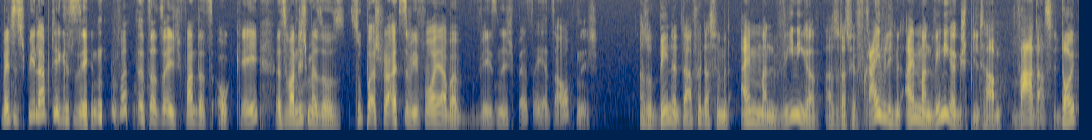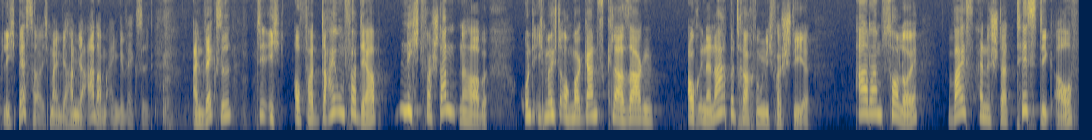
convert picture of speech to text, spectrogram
Welches Spiel habt ihr gesehen? Also ich fand das okay. Es war nicht mehr so super scheiße wie vorher, aber wesentlich besser jetzt auch nicht. Also Bene, dafür, dass wir mit einem Mann weniger, also dass wir freiwillig mit einem Mann weniger gespielt haben, war das deutlich besser. Ich meine, wir haben ja Adam eingewechselt. Ein Wechsel, den ich auf Verdeih und Verderb nicht verstanden habe. Und ich möchte auch mal ganz klar sagen, auch in der Nachbetrachtung nicht verstehe. Adam Soloy weist eine Statistik auf,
